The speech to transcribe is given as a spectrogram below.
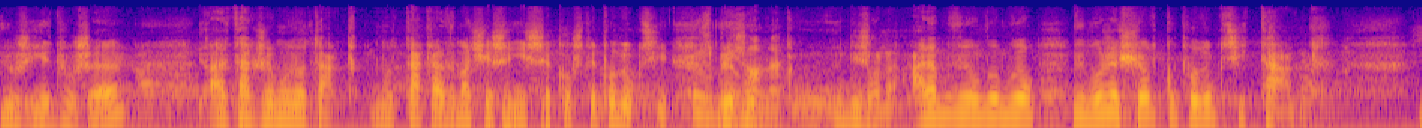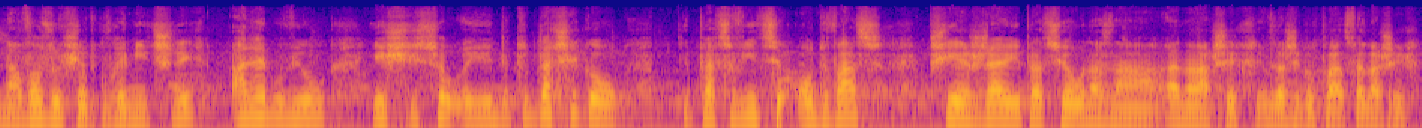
już nieduże, ale także mówią tak, no tak, ale wy macie jeszcze niższe koszty produkcji. Zbliżone. Zbliżone, ale mówią, mówią, mówią może w środku produkcji tak, nawozów, środków chemicznych, ale mówią, jeśli są, to dlaczego pracownicy od Was przyjeżdżają i pracują u nas na, na naszych, w naszych gospodarstwach, w naszych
